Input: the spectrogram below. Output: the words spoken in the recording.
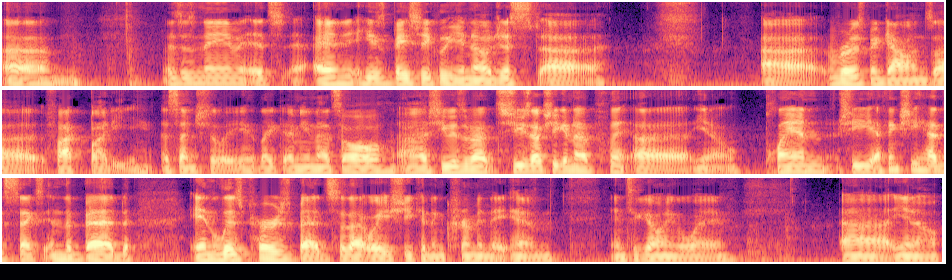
um, is his name. It's and he's basically you know just uh, uh, Rose McGowan's uh, fuck buddy essentially. Like I mean that's all. Uh, she was about. She was actually gonna plan. Uh, you know plan. She I think she had sex in the bed, in Liz Purr's bed, so that way she can incriminate him into going away. Uh, you know,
